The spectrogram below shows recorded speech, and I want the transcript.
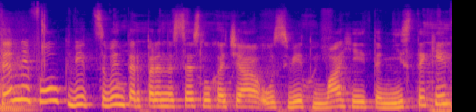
Темний фолк від цвинтар перенесе слухача у світ магії та містики.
